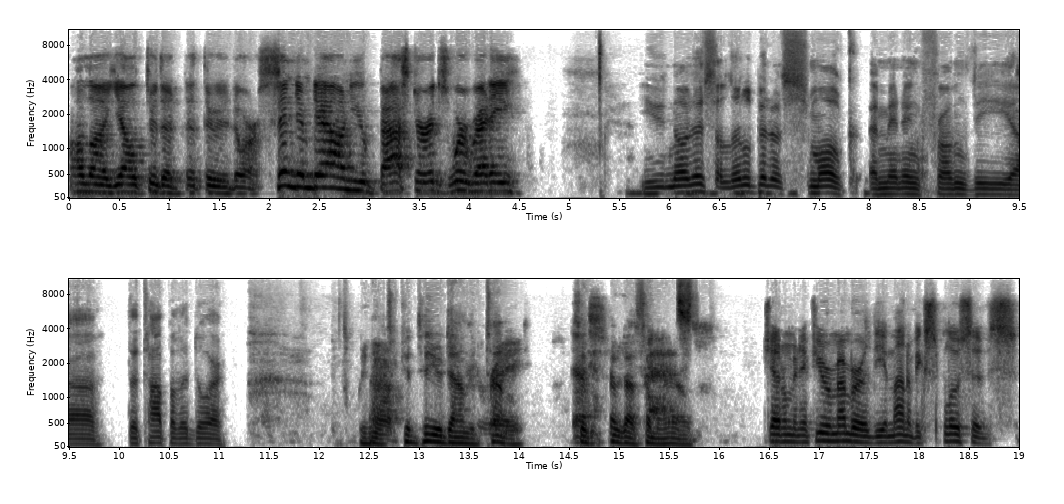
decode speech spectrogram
I'll uh, yell through the through the door. Send him down, you bastards. We're ready. You notice a little bit of smoke emitting from the uh, the top of the door. We need to continue down the tunnel. Right. So it comes out somewhere else. Gentlemen, if you remember the amount of explosives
